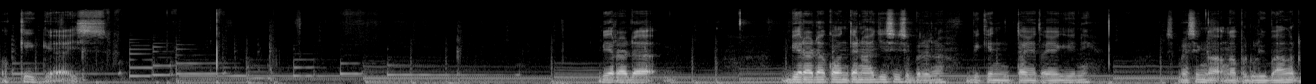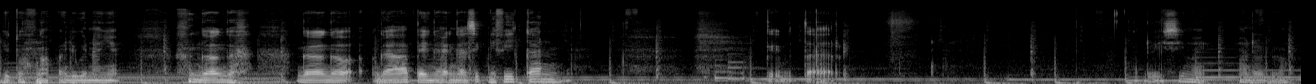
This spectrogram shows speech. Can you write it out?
oke okay, guys. Biar ada biar ada konten aja sih sebenarnya bikin tanya-tanya gini sebenarnya sih nggak nggak peduli banget gitu. Ngapain juga nanya? Nggak nggak nggak nggak nggak apa ya, nggak nggak signifikan. Oke bentar. Ada isi mai ada dong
